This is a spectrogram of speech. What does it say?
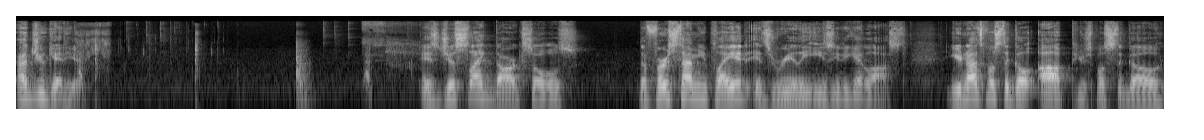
How'd you get here? It's just like Dark Souls. The first time you play it, it's really easy to get lost. You're not supposed to go up. You're supposed to go,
